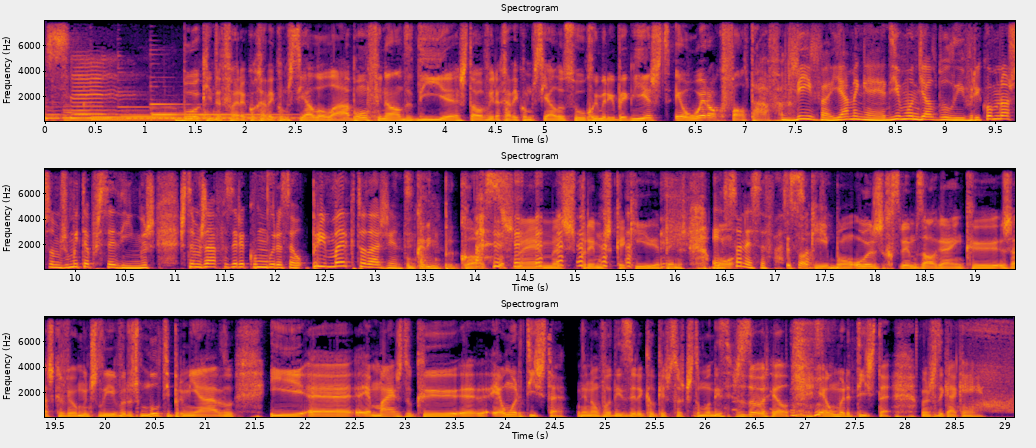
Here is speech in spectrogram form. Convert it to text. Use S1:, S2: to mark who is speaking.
S1: você.
S2: Boa quinta-feira com a Rádio Comercial. Olá, bom final de dia. Está a ouvir a Rádio Comercial. Eu sou o Rui Maria Pego e este é o Era o que Faltava.
S3: Viva! E amanhã é Dia Mundial do Livro e como nós somos muito apressadinhos, estamos já a fazer a comemoração primeiro que toda a gente.
S2: Um bocadinho precoces, não é? Mas esperemos que aqui apenas.
S3: É só nessa fase,
S2: É só
S3: só
S2: aqui.
S3: aqui.
S2: Bom, hoje recebemos alguém que já escreveu muitos livros, multipremiado e eh, é mais do que. eh, é um artista. Eu não vou dizer aquilo que as pessoas costumam dizer sobre ele. É um artista. Vamos explicar quem é.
